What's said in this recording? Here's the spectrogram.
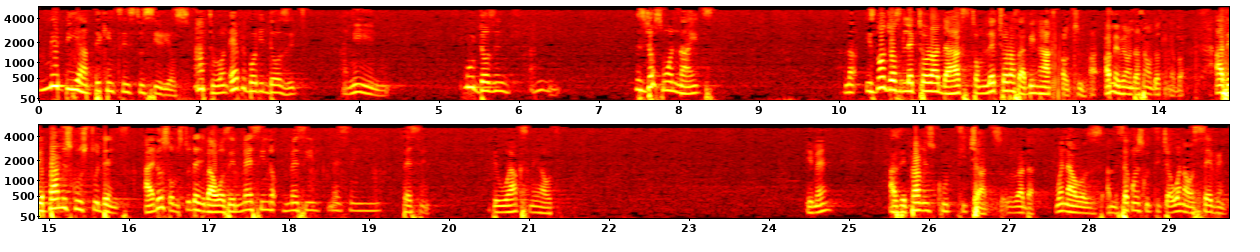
Maybe I'm taking things too serious. After all, everybody does it. I mean, who doesn't? I mean, it's just one night. Now, it's not just lecturer that asked. Some lecturers have been hacked out too. I, I maybe understand what I'm talking about. As a primary school student, I know some students, if I was a messy, messy, messy person, they will ask me out. Amen? As a primary school teacher, so rather, when I was, I'm a secondary school teacher, when I was seven,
